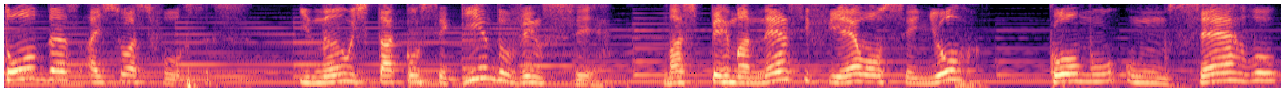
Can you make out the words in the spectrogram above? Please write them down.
todas as suas forças e não está conseguindo vencer, mas permanece fiel ao Senhor como um servo,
